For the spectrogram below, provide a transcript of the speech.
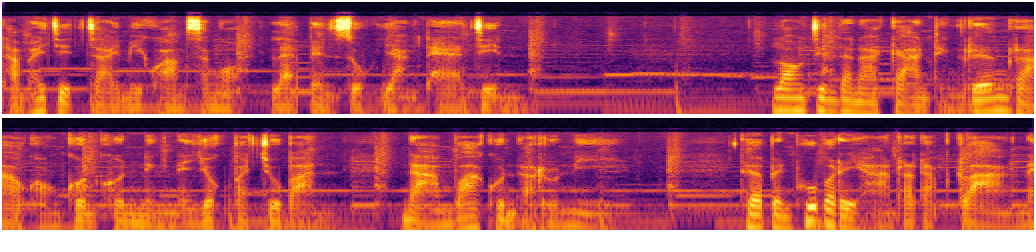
ทำให้จิตใจมีความสงบและเป็นสุขอย่างแท้จริงลองจินตนาการถึงเรื่องราวของคนคนหนึ่งในยุคปัจจุบัน นามว่าคุณอรุณี เธอเป็นผู้บริหารระดับกลางใน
